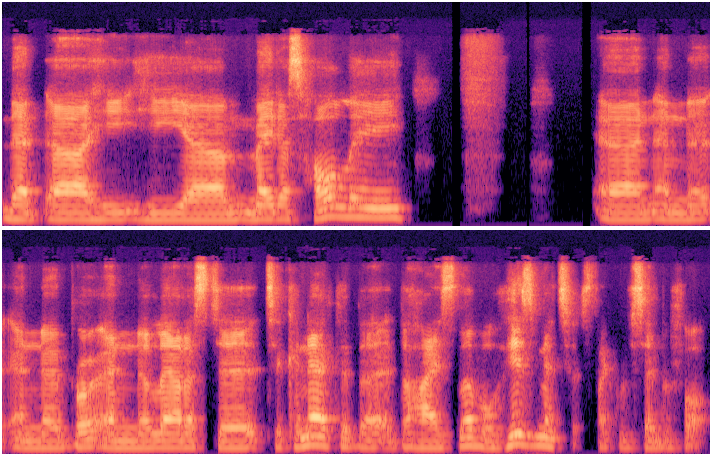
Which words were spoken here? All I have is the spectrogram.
that uh, He He um, made us holy, and and and uh, and allowed us to to connect at the at the highest level. His mitzvahs, like we've said before.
